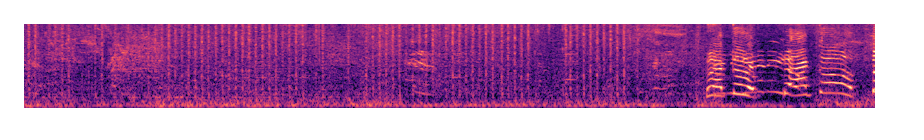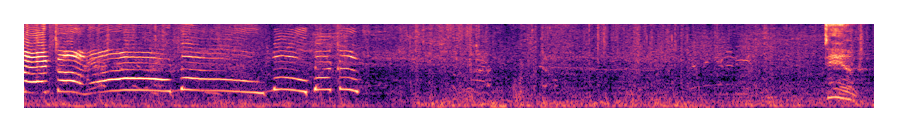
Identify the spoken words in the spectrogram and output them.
Back up! Back up! Back up! Oh, no! No, back up! Damn!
